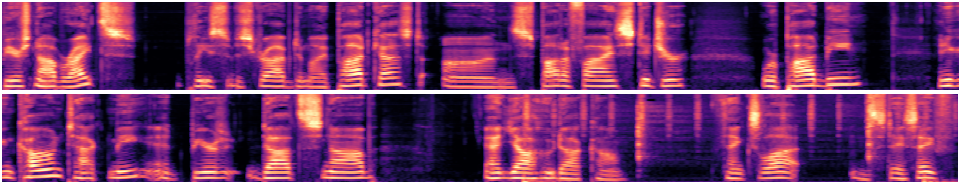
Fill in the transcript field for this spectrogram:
Beer Snob Writes. Please subscribe to my podcast on Spotify, Stitcher, or Podbean. And you can contact me at beer.snob at yahoo.com. Thanks a lot and stay safe.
